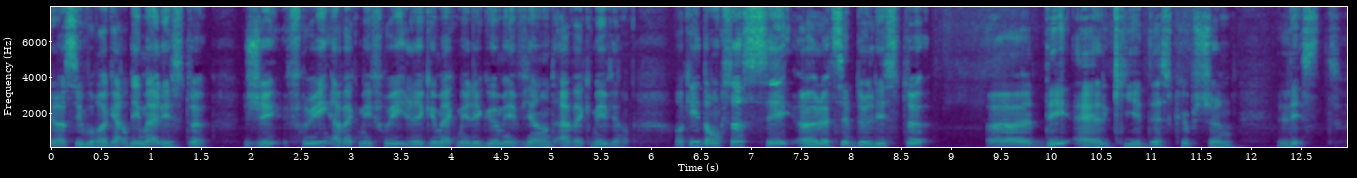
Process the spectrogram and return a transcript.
Et là, si vous regardez ma liste, j'ai fruits avec mes fruits, légumes avec mes légumes et viande avec mes viandes. Ok, donc ça, c'est euh, le type de liste euh, DL qui est Description List.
